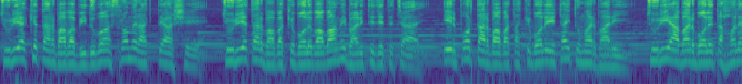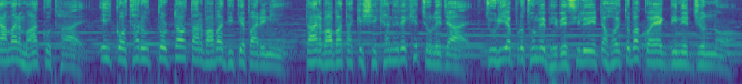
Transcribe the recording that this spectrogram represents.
চুরিয়াকে তার বাবা বিধবা আশ্রমে রাখতে আসে। চুরিয়া তার বাবাকে বলে, বাবা, আমি বাড়িতে যেতে চাই। এরপর তার বাবা তাকে বলে, এটাই তোমার বাড়ি। চুরিয়া আবার বলে, তাহলে আমার মা কোথায়? এই কথার উত্তরটাও তার বাবা দিতে পারেনি। তার বাবা তাকে সেখানে রেখে চলে যায়। চুরিয়া প্রথমে ভেবেছিল এটা হয়তোবা কয়েকদিনের জন্য।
